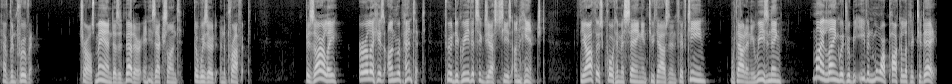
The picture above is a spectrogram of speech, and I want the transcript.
have been proven. Charles Mann does it better in his excellent The Wizard and the Prophet. Bizarrely, Ehrlich is unrepentant to a degree that suggests he is unhinged. The authors quote him as saying in 2015, without any reasoning, My language would be even more apocalyptic today,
